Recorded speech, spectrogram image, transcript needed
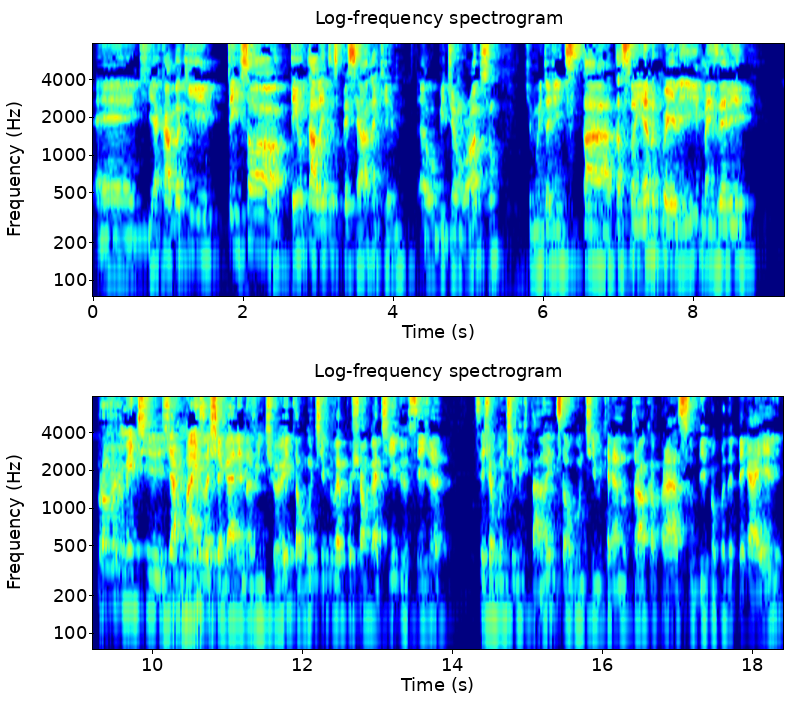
é, que acaba que tem só tem o talento especial, né? Que é o Bijan Robson, que muita gente está tá sonhando com ele aí, mas ele provavelmente jamais vai chegar ali na 28. Algum time vai puxar um gatilho, seja seja algum time que está antes, ou algum time querendo troca para subir para poder pegar ele.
